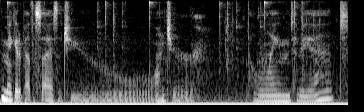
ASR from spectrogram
Make it about the size that you want your flame to be at.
